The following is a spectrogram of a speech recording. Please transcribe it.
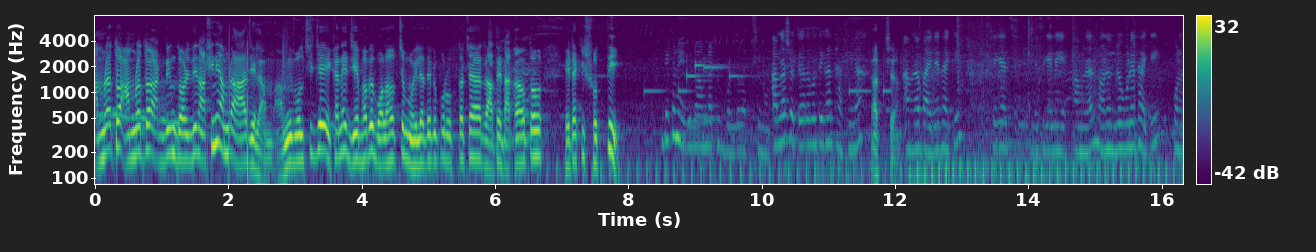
আমরা তো আমরা তো আট দিন দশ দিন আসিনি আমরা আজ এলাম। আমি বলছি যে এখানে যেভাবে বলা হচ্ছে মহিলাদের উপর অত্যাচার রাতে ডাকা হতো এটা কি সত্যি? দেখুন এগুলো আমরা ঠিক বলতে পারছি না। আমরা সত্যি কথা বলতে এখানে থাকি না। আচ্ছা। আমরা বাইরে থাকি ঠিক আছে? বেসিক্যালি আমরা নরেন্দ্রপুরে থাকি। কোনো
